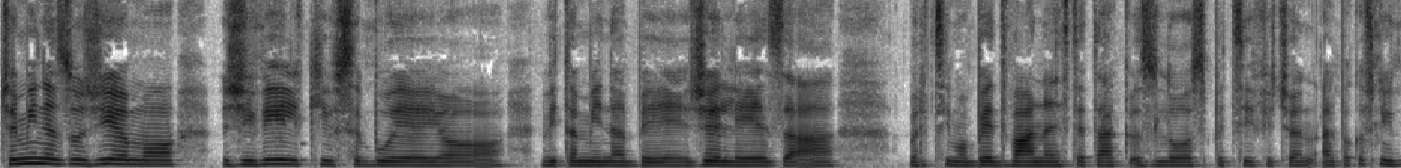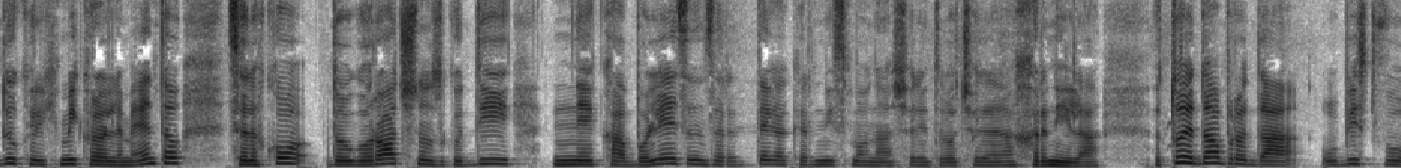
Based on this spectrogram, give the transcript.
Če mi ne zožijemo živil, ki vsebujejo vitamina B, železa, recimo B12 je tak zelo specifičen, ali pa kakšnih drugih mikroelementov, se lahko dolgoročno zgodi neka bolezen zaradi tega, ker nismo vnašali določenega hranila. Zato je dobro, da v bistvu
